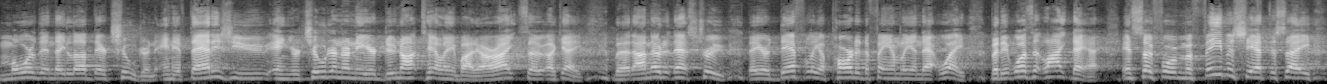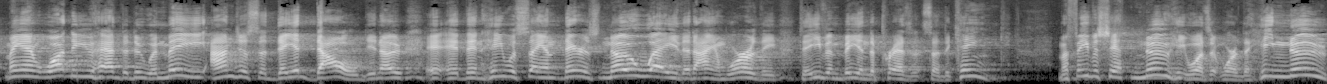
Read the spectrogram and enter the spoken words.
more than they love their children. And if that is you and your children are near, do not tell anybody, all right? So, okay. But I know that that's true. They are definitely a part of the family in that way. But it wasn't like that. And so for Mephibosheth to say, man, what do you have to do with me? I'm just a dead dog, you know? It, then he was saying, there is no way that I am worthy to even be in the presence of the king. Mephibosheth knew he wasn't worthy. He knew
